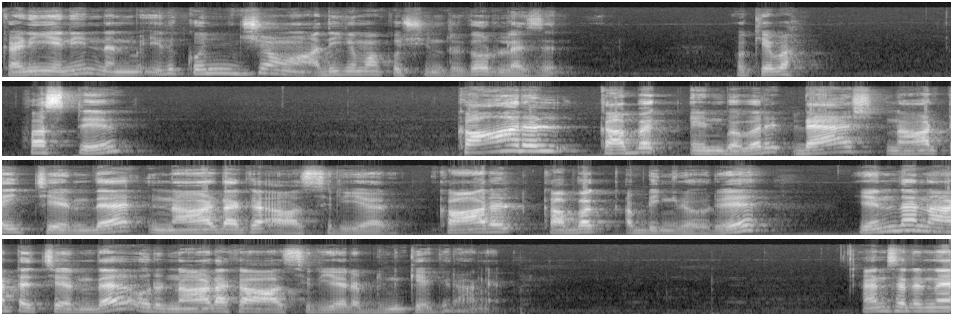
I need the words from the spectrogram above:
கணியனின் நண்பன். இது கொஞ்சம் அதிகமாக கொஷின் இருக்க ஒரு லெசன் ஓகேவா ஃபஸ்ட்டு காரல் கபக் என்பவர் டேஷ் நாட்டைச் சேர்ந்த நாடக ஆசிரியர். காரல் கபக் அப்படிங்கிறவர் எந்த நாட்டைச் சேர்ந்த ஒரு நாடக ஆசிரியர் அப்படின்னு கேட்குறாங்க ஆன்சர் என்ன?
